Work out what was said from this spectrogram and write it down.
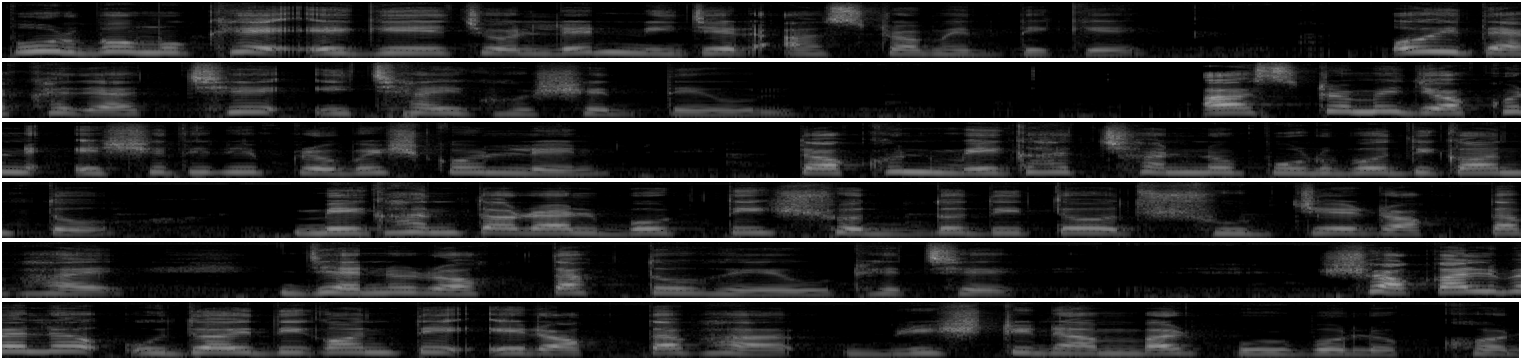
পূর্বমুখে এগিয়ে চললেন নিজের আশ্রমের দিকে। ওই দেখা যাচ্ছে ইছাই ঘোষের দেউল। আশ্রমে যখন এসে তিনি প্রবেশ করলেন, তখন মেঘাচ্ছন্ন পূর্ব দিগন্ত মেঘান্তরালবর্তী সদ্যদিত সূর্যের রক্তাভায় যেন রক্তাক্ত হয়ে উঠেছে। সকালবেলা উদয় দিগন্তে এ রক্তাভা বৃষ্টি নামবার পূর্ব লক্ষণ।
